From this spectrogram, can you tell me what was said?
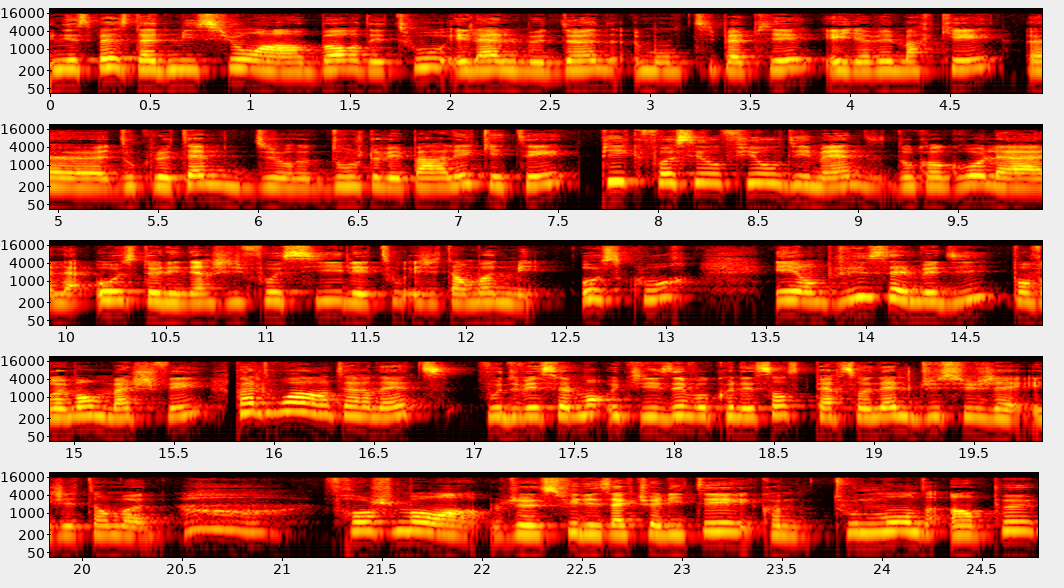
une espèce d'admission à un board et tout. Et là elle me donne mon petit papier et il y avait marqué euh, donc le thème dont je devais parler qui était Peak Fossil Fuel Demand. Donc en gros la, la hausse de l'énergie fossile et tout. Et j'étais en mode mais au secours. Et en plus, elle me dit, pour vraiment m'achever, pas le droit à Internet, vous devez seulement utiliser vos connaissances personnelles du sujet. Et j'étais en mode, oh, franchement, hein, je suis les actualités comme tout le monde un peu,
